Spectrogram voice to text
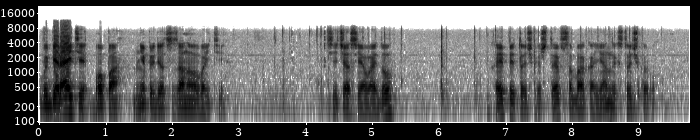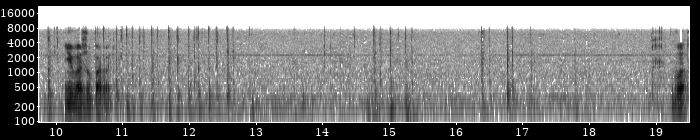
Выбирайте, опа, мне придется заново войти. Сейчас я войду happy.stef.yandex.ru и ввожу пароль. Вот.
